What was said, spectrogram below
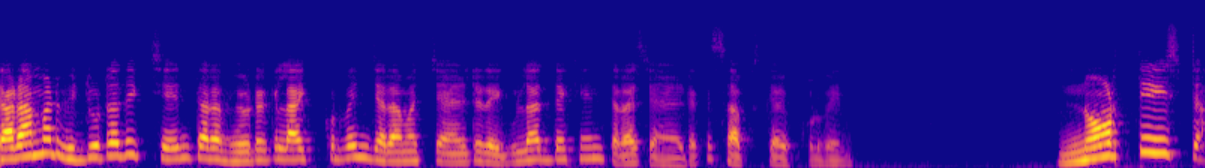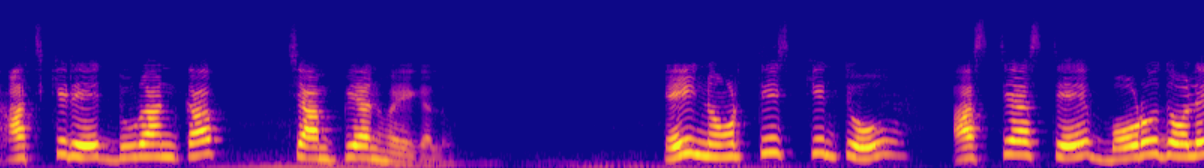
যারা আমার ভিডিওটা দেখছেন, তারা ভিডিওটাকে লাইক করবেন। যারা আমার চ্যানেলটা রেগুলার দেখেন, তারা চ্যানেলটাকে সাবস্ক্রাইব করবেন। নর্থ ইস্ট আজকের ডুরান কাপ চ্যাম্পিয়ন হয়ে গেল। এই নর্থ ইস্ট কিন্তু আস্তে আস্তে বড় দলে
